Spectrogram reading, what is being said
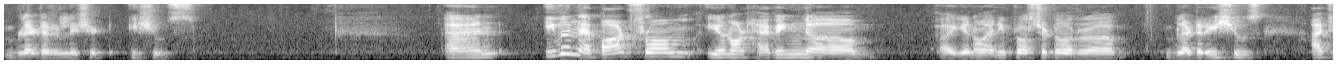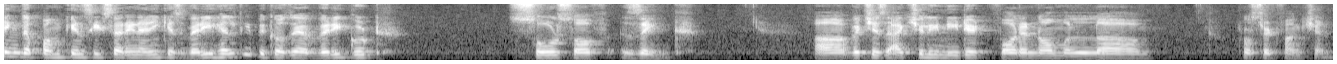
bladder related issues. And even apart from you're not having um uh, you know any prostate or uh, bladder issues i think the pumpkin seeds are in any case very healthy because they are very good source of zinc uh, which is actually needed for a normal uh, prostate function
